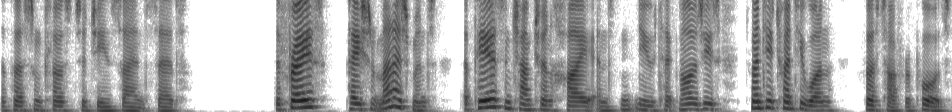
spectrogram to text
the person close to Gene Science said. The phrase patient management appears in Changchun High and New Technologies 2021 first half report,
